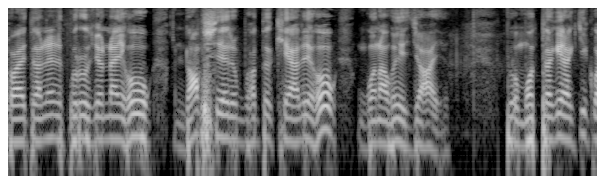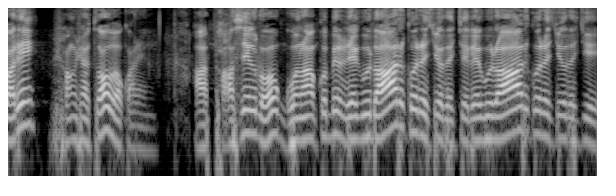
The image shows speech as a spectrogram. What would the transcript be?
শয়তানের প্ররোচনায় হোক, নফসের হয়তো খেয়ালে হোক, গোনা হয়ে যায়। তো মোত্তাকিরা কী করে? সংসার তওবা করেন। আর ফাঁসেগুলো গোনা কবির রেগুলার করে চলেছে রেগুলার করে চলেছে।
